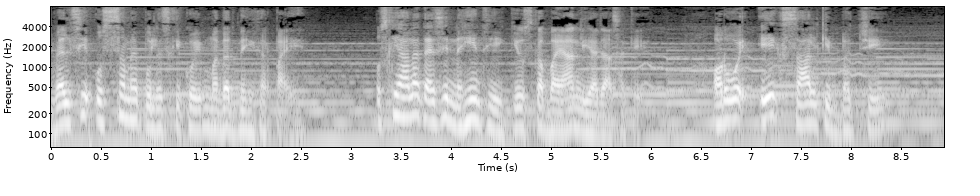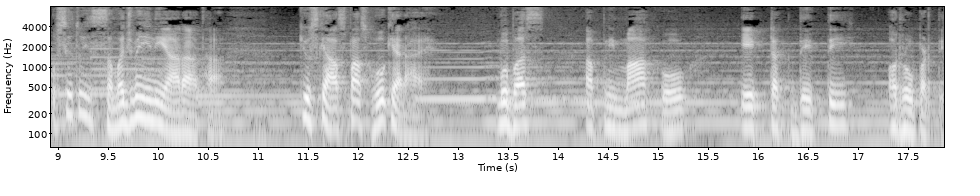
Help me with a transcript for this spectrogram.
वेल्सी उस समय पुलिस की कोई मदद नहीं कर पाई। उसकी हालत ऐसी नहीं थी कि उसका बयान लिया जा सके। और वो एक साल की बच्ची, उसे तो समझ में ही नहीं आ रहा था कि उसके आसपास हो क्या रहा है। वो बस अपनी माँ को एक टक देखती और रो पड़ती।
